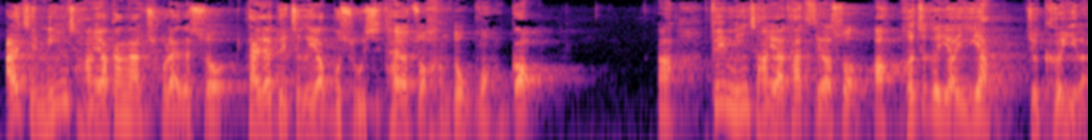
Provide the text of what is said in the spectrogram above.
而且名厂药刚刚出来的时候，大家对这个药不熟悉，它要做很多广告。啊，非名厂药它只要说啊和这个药一样就可以了，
